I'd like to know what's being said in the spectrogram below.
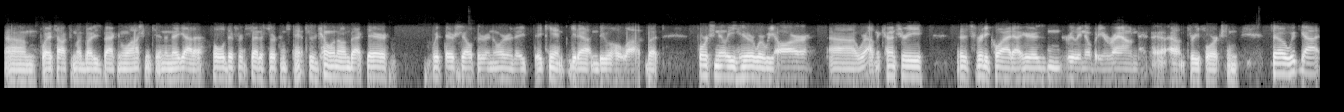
um, boy, I talked to my buddies back in Washington, and they got a whole different set of circumstances going on back there with their shelter in order. They they can't get out and do a whole lot. But fortunately, here where we are, uh, we're out in the country. It's pretty quiet out here. There's really nobody around uh, out in Three Forks, and so we've got,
